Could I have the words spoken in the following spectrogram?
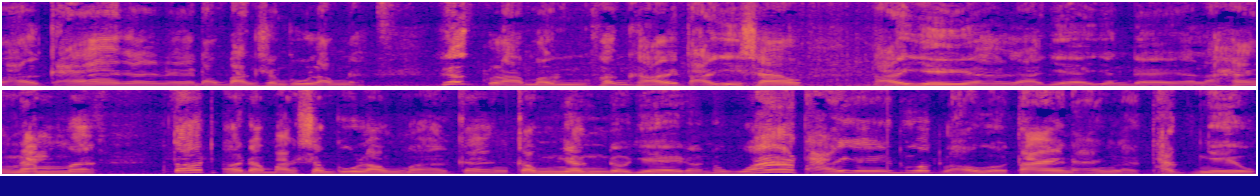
ở cả đồng bằng sông Cửu Long này rất là mừng phấn khởi. Tại vì sao? Tại vì là về vấn đề là hàng năm á, Tết ở đồng bằng sông Cửu Long mà các công nhân đồ về đó nó quá tải cái quốc lộ rồi tai nạn là thật nhiều.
